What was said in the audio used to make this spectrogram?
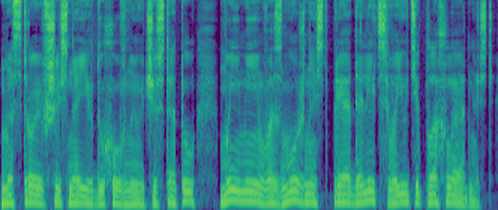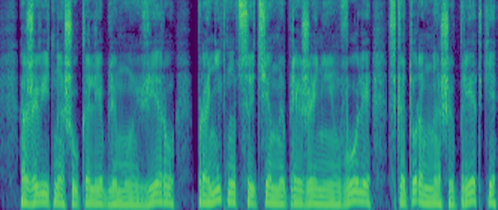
Настроившись на их духовную чистоту, мы имеем возможность преодолеть свою теплохладность, оживить нашу колеблемую веру, проникнуться тем напряжением воли, с которым наши предки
